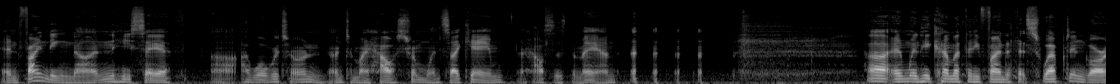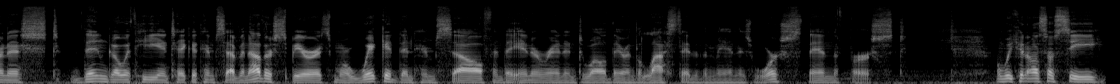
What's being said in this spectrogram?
and finding none, he saith, uh, I will return unto my house from whence I came. The house is the man. Uh, and when he cometh and he findeth it swept and garnished, then goeth he and taketh him seven other spirits more wicked than himself, and they enter in and dwell there. And the last state of the man is worse than the first. And we can also see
